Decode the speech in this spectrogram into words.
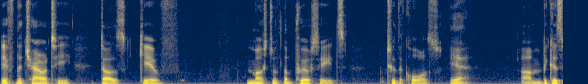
If the charity does give most of the proceeds to the cause, Yeah, um, because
